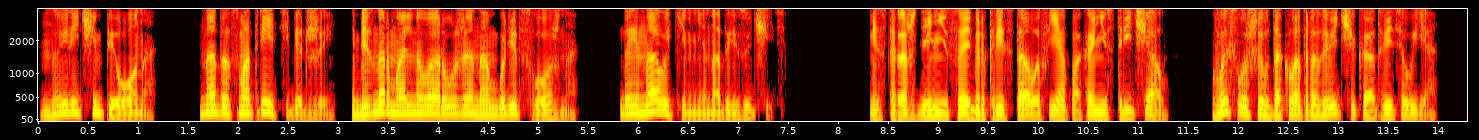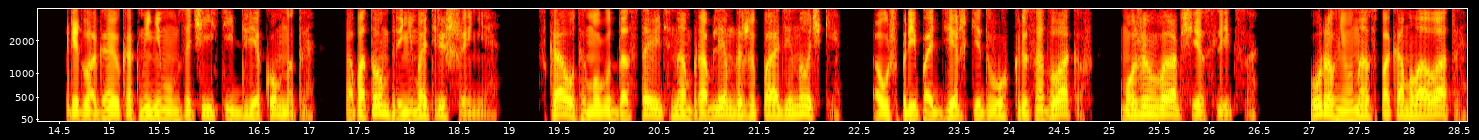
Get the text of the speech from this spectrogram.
ну или чемпиона. Надо смотреть тебе, Джей. Без нормального оружия нам будет сложно. Да и навыки мне надо изучить. Месторождений сайбер-кристаллов я пока не встречал. Выслушав доклад разведчика, ответил я. Предлагаю как минимум зачистить две комнаты, а потом принимать решение. Скауты могут доставить нам проблем даже поодиночке, а уж при поддержке двух крысодлаков можем вообще слиться. Уровни у нас пока маловаты,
